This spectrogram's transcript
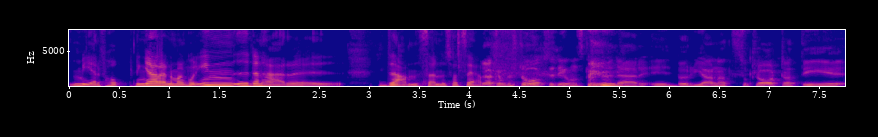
mer förhoppningar när man går in i den här eh, dansen så att säga. Jag kan förstå också det hon skriver där i början att såklart att det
